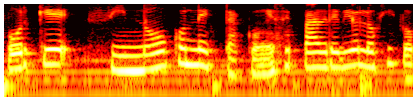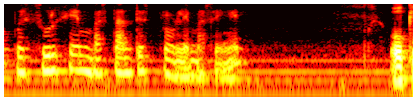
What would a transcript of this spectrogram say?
Porque si no conecta con ese padre biológico, pues surgen bastantes problemas en él. Ok,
